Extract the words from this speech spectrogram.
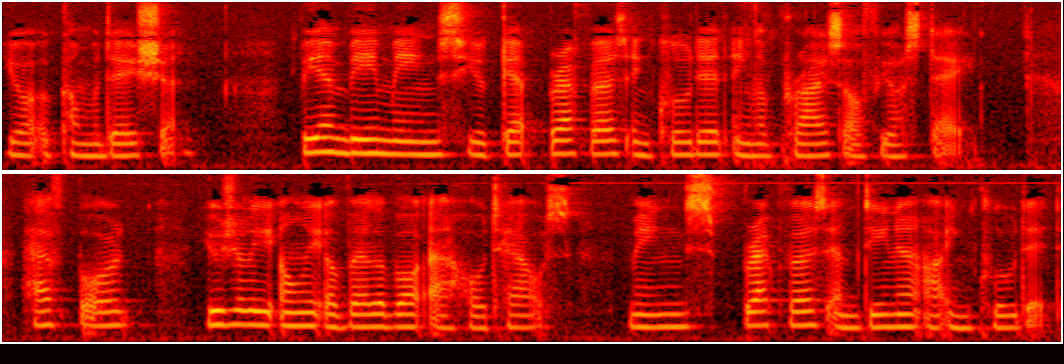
your accommodation. B&B means you get breakfast included in the price of your stay. Half board, usually only available at hotels, means breakfast and dinner are included.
